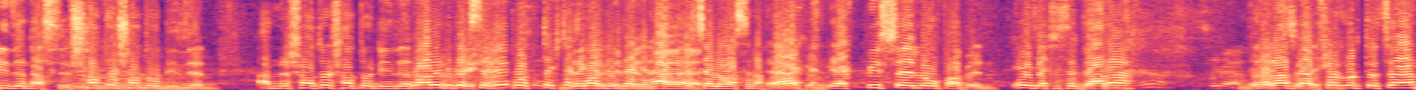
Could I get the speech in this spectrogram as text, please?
ডিজাইন আছে শত শত ডিজাইন। আপনি শত শত ডিজাইন কোয়ালিটি দেখেন প্রত্যেকটা কোয়ালিটি দেখেন, এক পিস চাইলেও আছে না দেখেন। এক পিস চাইলেও পাবেন। এই যে যারা যারা ব্যবসা করতে চান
